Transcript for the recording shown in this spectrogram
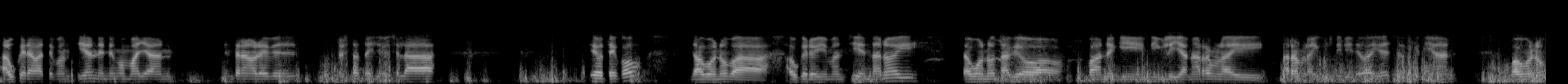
aukera bat eman zian, lehenengo mailan entrenadore prestatailu bezala eoteko, da, bueno, ba, aukero eman zien danoi, eta, bueno, eta geho, ba, nekin iblian arramlai, arramlai guztirite bai, ez, azkenian, ba, bueno,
